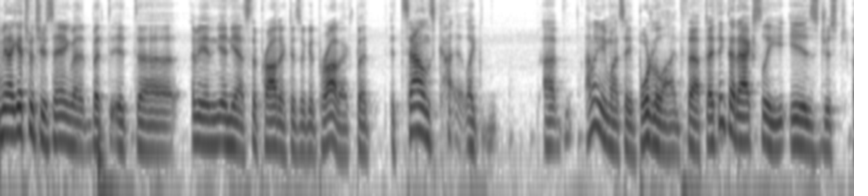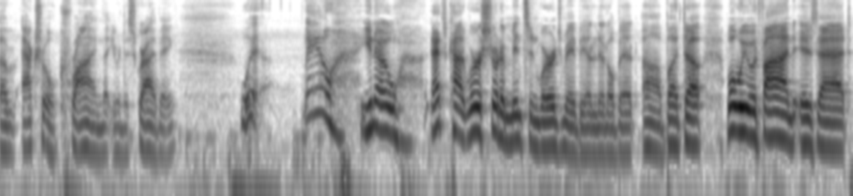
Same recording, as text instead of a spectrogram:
I mean, I get what you're saying, but but it, uh, I mean, and yes, the product is a good product, but it sounds kind of like uh, I don't even want to say borderline theft. I think that actually is just an actual crime that you're describing. Well, well, you know, that's kind of we're sort of mincing words maybe a little bit, uh, but uh, what we would find is that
